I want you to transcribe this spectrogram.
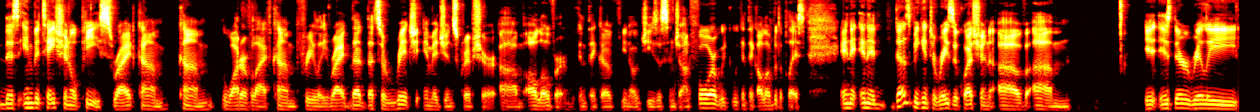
this invitational piece, right? Come, come, water of life, come freely, right? That that's a rich image in Scripture, um, all over. We can think of you know Jesus in John four. We, we can think all over the place, and and it does begin to raise the question of um, is there really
